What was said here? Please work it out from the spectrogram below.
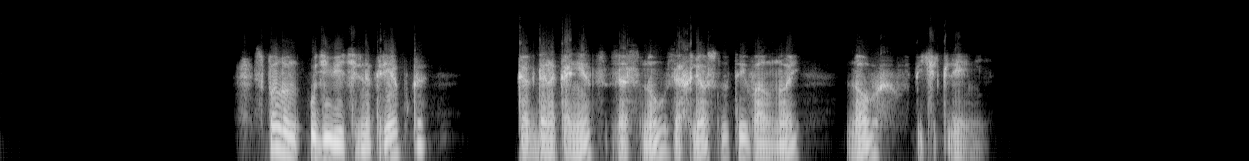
Спал он удивительно крепко, когда, наконец, заснул, захлестнутый волной новых впечатлений.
